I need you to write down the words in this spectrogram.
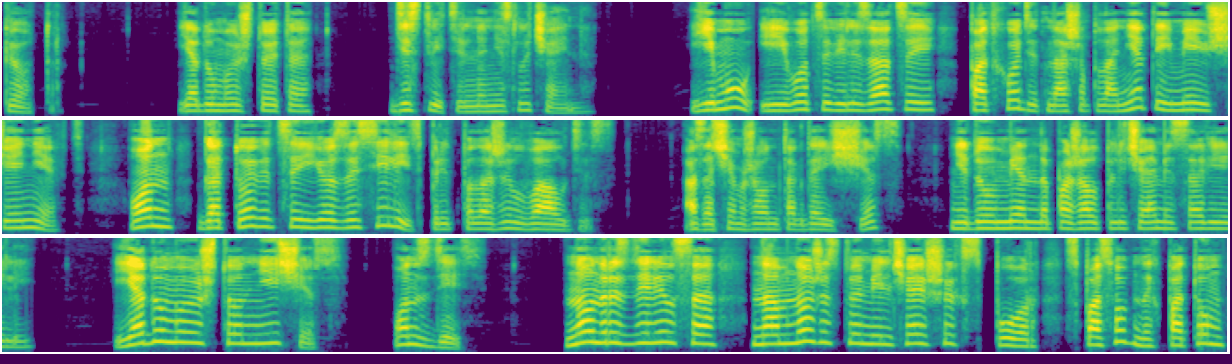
Петр. Я думаю, что это действительно не случайно. Ему и его цивилизации подходит наша планета, имеющая нефть. Он готовится ее заселить, предположил Валдис. А зачем же он тогда исчез? Недоуменно пожал плечами Савелий. Я думаю, что он не исчез. Он здесь. Но он разделился на множество мельчайших спор, способных потом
